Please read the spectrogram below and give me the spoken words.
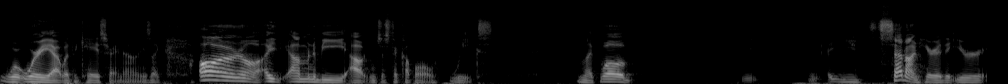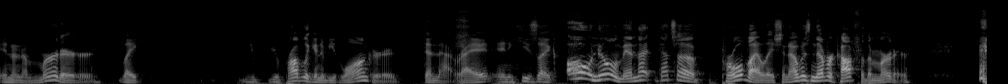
where, where are you at with the case right now?" And he's like, "Oh no, no, I, I'm going to be out in just a couple weeks." I'm like, "Well." You said on here that you're in on a murder, like you, you're probably going to be longer than that, right? And he's like, "Oh no, man, that that's a parole violation. I was never caught for the murder."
